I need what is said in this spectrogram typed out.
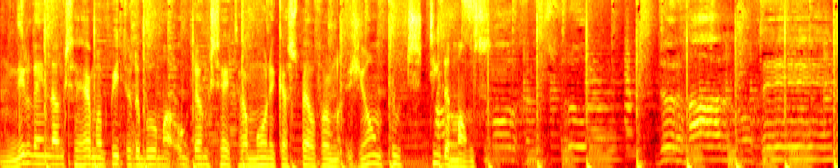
Niet alleen dankzij Herman Pieter de Boer, maar ook dankzij het harmonica-spel van Jean Toets vroeg, de in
